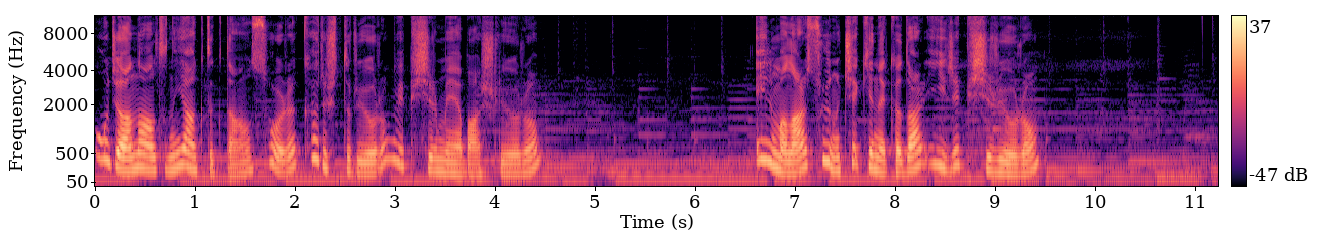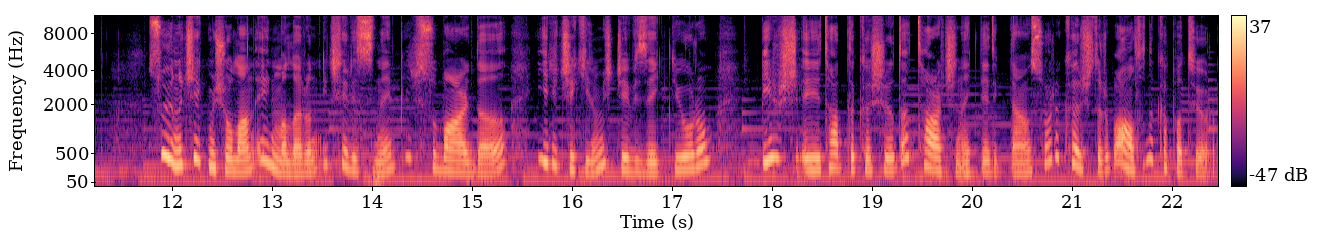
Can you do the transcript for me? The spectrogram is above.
Ocağın altını yaktıktan sonra karıştırıyorum ve pişirmeye başlıyorum. Elmalar suyunu çekene kadar iyice pişiriyorum. Suyunu çekmiş olan elmaların içerisine bir su bardağı iri çekilmiş ceviz ekliyorum. Bir e, tatlı kaşığı da tarçın ekledikten sonra karıştırıp altını kapatıyorum.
